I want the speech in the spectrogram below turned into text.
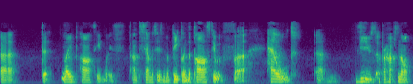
uh, the Labour Party with anti-Semitism and people in the past who have uh, held um, views that are perhaps not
